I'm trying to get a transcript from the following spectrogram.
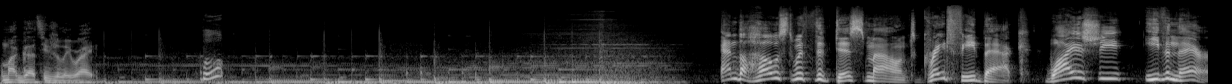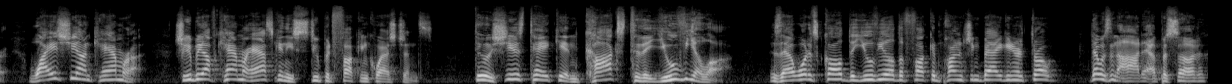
My gut's usually right. Oop. And the host with the dismount. Great feedback. Why is she even there? Why is she on camera? She could be off camera asking these stupid fucking questions. Dude, she is taking cocks to the uvula. Is that what it's called? The uvula, the fucking punching bag in your throat? That was an odd episode.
